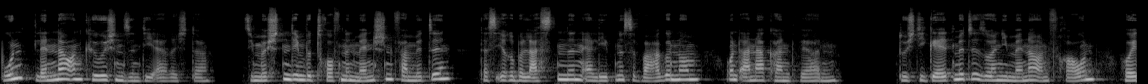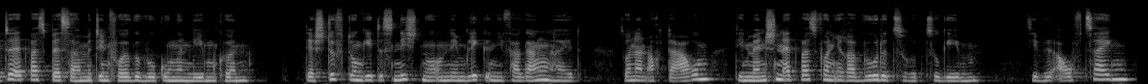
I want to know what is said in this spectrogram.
Bund, Länder und Kirchen sind die Errichter. Sie möchten den betroffenen Menschen vermitteln, dass ihre belastenden Erlebnisse wahrgenommen und anerkannt werden. Durch die Geldmittel sollen die Männer und Frauen heute etwas besser mit den Folgewirkungen leben können. Der Stiftung geht es nicht nur um den Blick in die Vergangenheit, sondern auch darum, den Menschen etwas von ihrer Würde zurückzugeben. Sie will aufzeigen,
